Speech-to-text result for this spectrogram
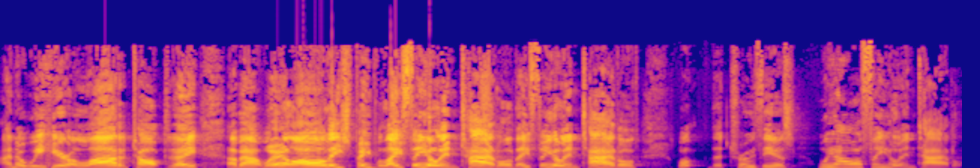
I know we hear a lot of talk today about, well, all these people, they feel entitled. They feel entitled. Well, the truth is, we all feel entitled.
